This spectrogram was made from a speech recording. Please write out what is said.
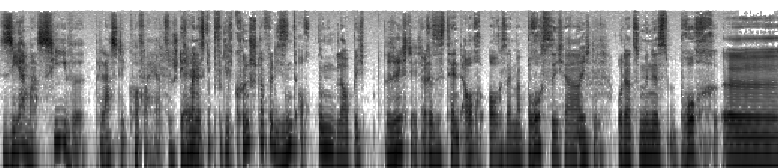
sehr massive Plastikkoffer herzustellen. Ich meine, es gibt wirklich Kunststoffe, die sind auch unglaublich Richtig. resistent, auch, auch sag ich mal, bruchsicher. Richtig. Oder zumindest Bruch, äh,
